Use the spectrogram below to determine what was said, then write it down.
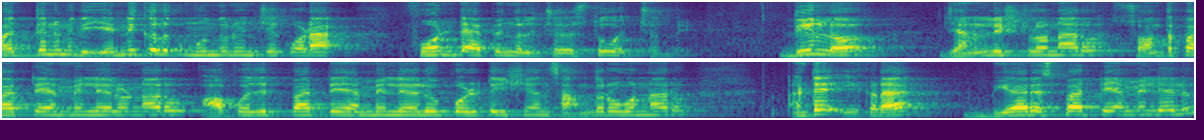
పద్దెనిమిది ఎన్నికలకు ముందు నుంచి కూడా ఫోన్ ట్యాపింగ్లు చేస్తూ వచ్చింది. దీనిలో జర్నలిస్టులు ఉన్నారు సొంత పార్టీ ఎమ్మెల్యేలు ఉన్నారు ఆపోజిట్ పార్టీ ఎమ్మెల్యేలు పొలిటీషియన్స్ అందరూ ఉన్నారు. అంటే ఇక్కడ బీఆర్ఎస్ పార్టీ ఎమ్మెల్యేలు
